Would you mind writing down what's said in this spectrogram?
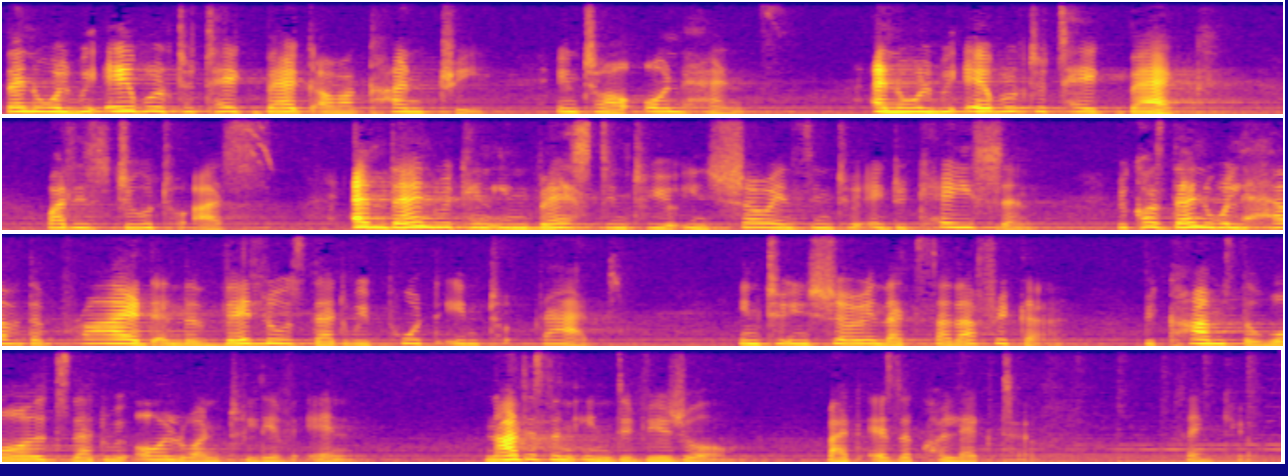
then we'll be able to take back our country into our own hands and we'll be able to take back what is due to us. And then we can invest into your insurance, into education, because then we'll have the pride and the values that we put into that, into ensuring that South Africa becomes the world that we all want to live in, not as an individual, but as a collective. Thank you.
